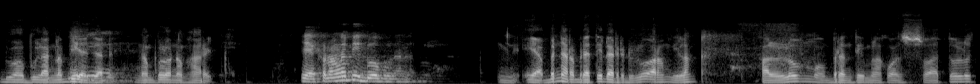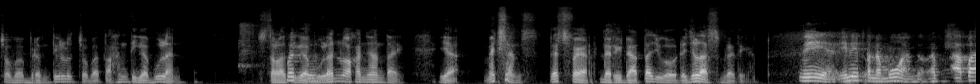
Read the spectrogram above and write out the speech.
Dua bulan lebih Jadi- aja nih 66 hari Ya, kurang lebih dua bulan lebih. Ya benar, berarti dari dulu orang bilang kalau lu mau berhenti melakukan sesuatu, lu coba berhenti, lu coba tahan tiga bulan. Setelah tiga bulan lu akan nyantai. Ya, make sense, that's fair. Dari data juga udah jelas berarti kan. Iya, ini penemuan tuh. Ap- Apa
